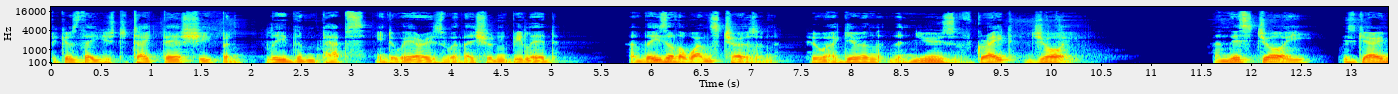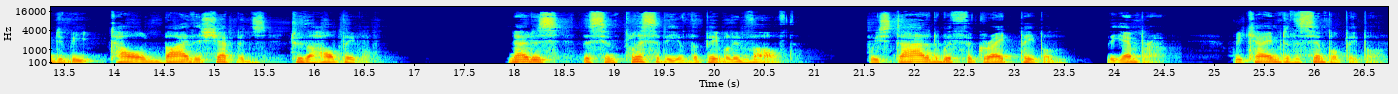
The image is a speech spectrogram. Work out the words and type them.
because they used to take their sheep and lead them perhaps into areas where they shouldn't be led. And these are the ones chosen who are given the news of great joy. And this joy is going to be told by the shepherds to the whole people. Notice the simplicity of the people involved. We started with the great people, the emperor. We came to the simple people,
